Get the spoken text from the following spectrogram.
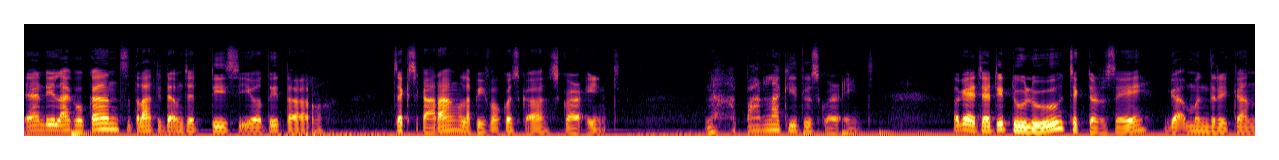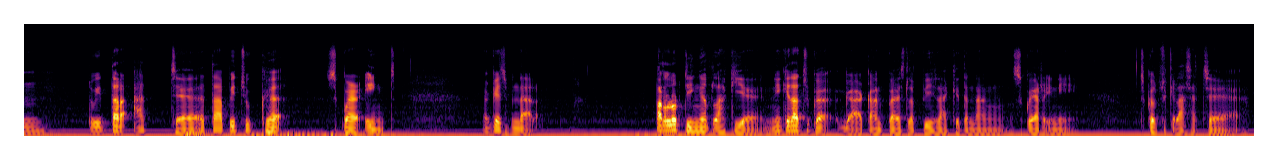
yang dilakukan setelah tidak menjadi CEO Twitter, Jack sekarang lebih fokus ke Square Inc. Nah, apaan lagi itu Square Inc? Oke, jadi dulu Jack Dorsey nggak mendirikan Twitter aja, tapi juga Square Inc. Oke, sebentar. Perlu diingat lagi ya, ini kita juga nggak akan bahas lebih lagi tentang Square ini. Cukup sekilas saja.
